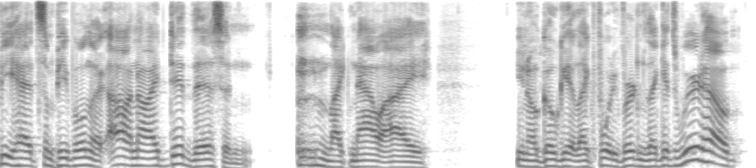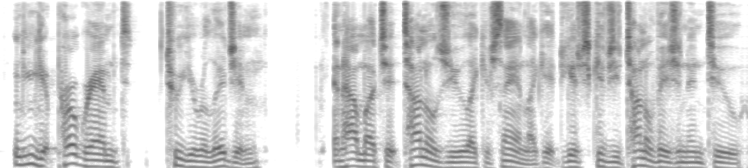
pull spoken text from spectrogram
behead some people and like, oh no, I did this. And like now I, you know, go get like 40 virgins. Like, it's weird how you can get programmed to your religion and how much it tunnels you, like you're saying, like it gives, gives you tunnel vision into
